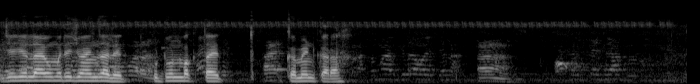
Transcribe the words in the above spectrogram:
जे जे लाईव्हमध्ये जॉईन झालेत कुठून बघतायत कमेंट करा हा हा आजारी असले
